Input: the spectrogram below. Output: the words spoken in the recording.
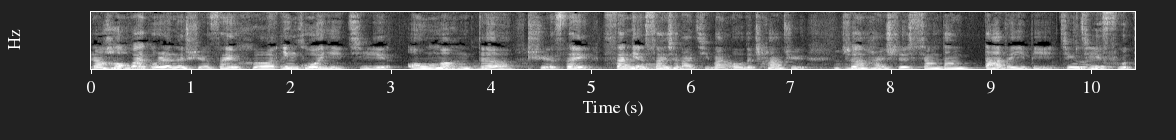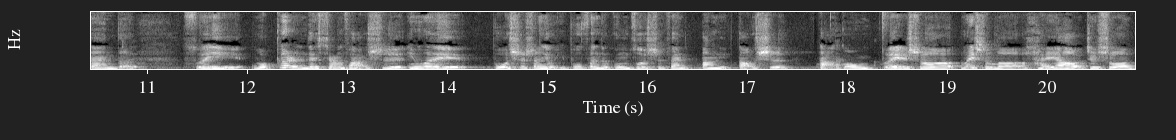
然后外国人的学费和英国以及欧盟的学费三年算下来几万欧的差距，这还是相当大的一笔经济负担的。所以我个人的想法是，因为博士生有一部分的工作是在帮你导师。打工，所以说为什么还要就说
